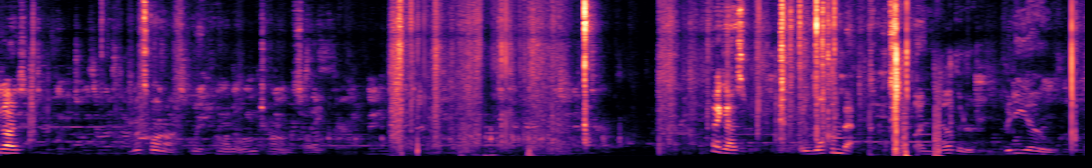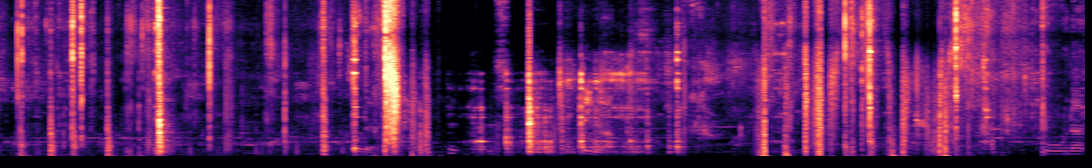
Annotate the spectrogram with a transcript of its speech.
guys, what's going on? Wait, hold on, let me turn on this light. Hey guys, welcome back to another video. Hold. Thing up. Hold up.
